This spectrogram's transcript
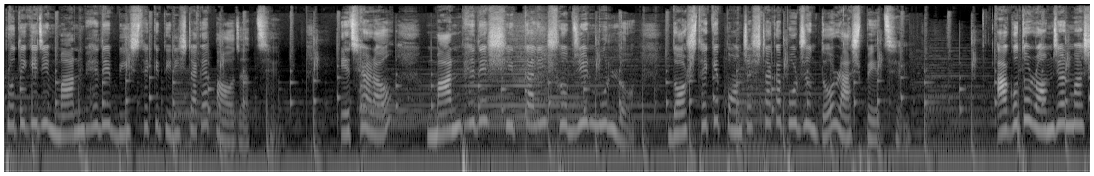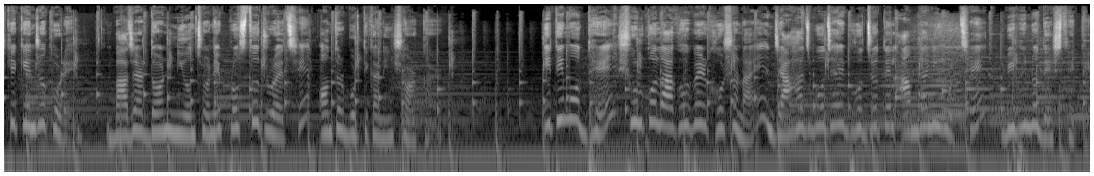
প্রতি কেজি মানভেদে বিশ থেকে তিরিশ টাকায় পাওয়া যাচ্ছে। এছাড়াও মানভেদের শীতকালীন সবজির মূল্য দশ থেকে পঞ্চাশ টাকা পর্যন্ত হ্রাস পেয়েছে। আগত রমজান মাসকে কেন্দ্র করে বাজার দর নিয়ন্ত্রণে প্রস্তুত রয়েছে অন্তর্বর্তীকালীন সরকার। ইতিমধ্যে শুল্ক লাঘবের ঘোষণায় জাহাজ বোঝাই ভোজ্য তেল আমদানি হচ্ছে বিভিন্ন দেশ থেকে।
